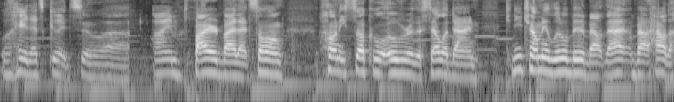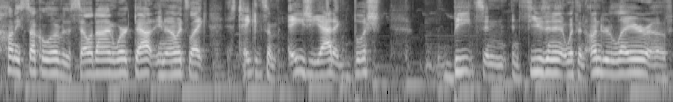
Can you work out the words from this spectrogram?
Well, hey, that's good. So, uh, I'm inspired by that song, Honeysuckle Over the Celandine. Can you tell me a little bit about that? About how the honeysuckle over the celandine worked out? You know, it's like it's taking some Asiatic bush beats and infusing it with an underlayer of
